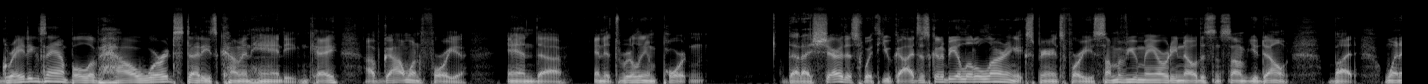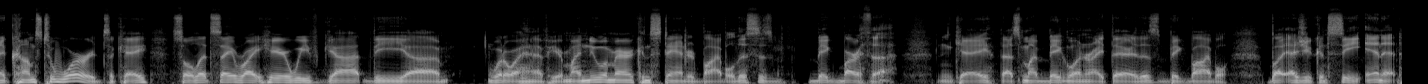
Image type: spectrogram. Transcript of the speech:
Great example of how word studies come in handy. Okay, I've got one for you, and uh, and it's really important that I share this with you guys. It's going to be a little learning experience for you. Some of you may already know this and some of you don't. But when it comes to words, okay, so let's say right here we've got the, uh, what do I have here? My New American Standard Bible. This is Big Bertha, okay? That's my big one right there. This is Big Bible. But as you can see in it,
